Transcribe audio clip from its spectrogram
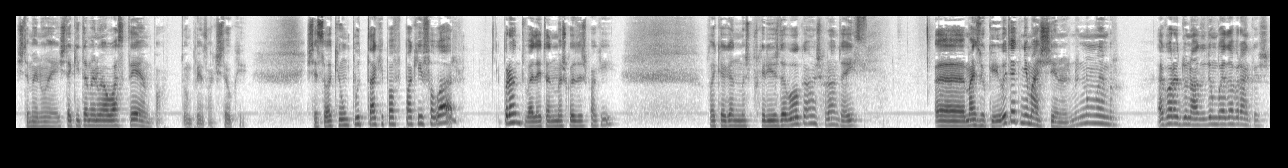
Isto também não é. Isto aqui também não é o AskTM, pá. Estão a pensar que isto é o quê? Isto é só aqui um puto está aqui para, para aqui falar. E pronto, vai deitando umas coisas para aqui. Vai cagando umas porcarias da boca, mas pronto, é isso. Uh, mais o quê? Eu até tinha mais cenas, mas não me lembro. Agora do nada deu um bué da brancas.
